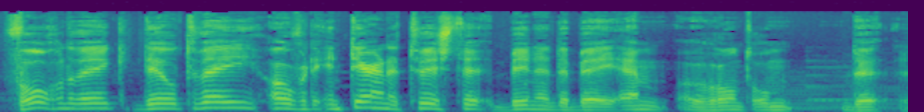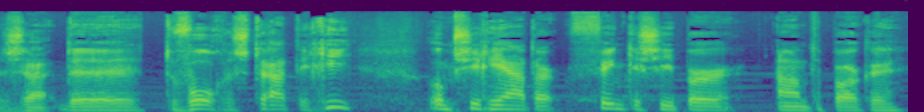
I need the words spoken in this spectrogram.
Volgende week deel 2 over de interne twisten binnen de BM... rondom de, de te volgen strategie om psychiater Finkensieper aan te pakken...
